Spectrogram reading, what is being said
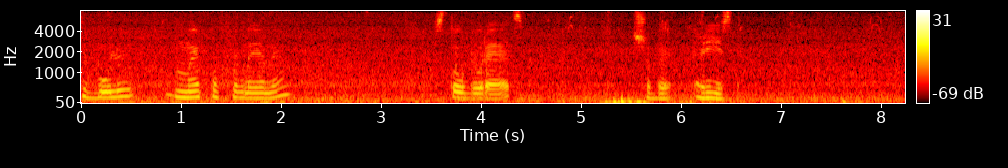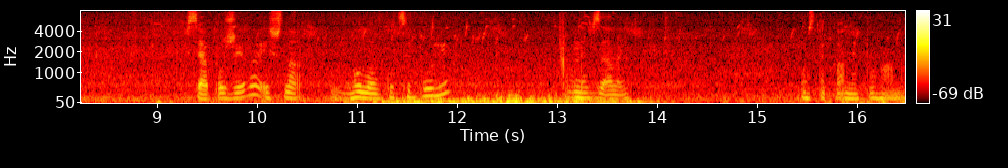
цибулю ми похилили стовбурець, щоб ріст вся пожива йшла в головку цибулі, не в зелень. Ось така непогана.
